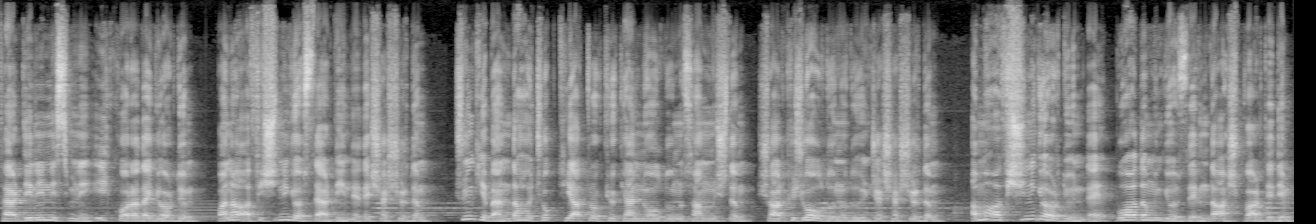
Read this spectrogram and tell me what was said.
Ferdi'nin ismini ilk orada gördüm. Bana afişini gösterdiğinde de şaşırdım. Çünkü ben daha çok tiyatro kökenli olduğunu sanmıştım. Şarkıcı olduğunu duyunca şaşırdım. Ama afişini gördüğünde bu adamın gözlerinde aşk var dedim.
